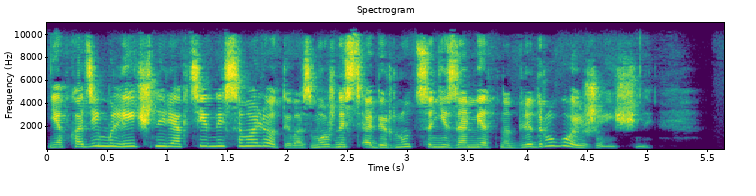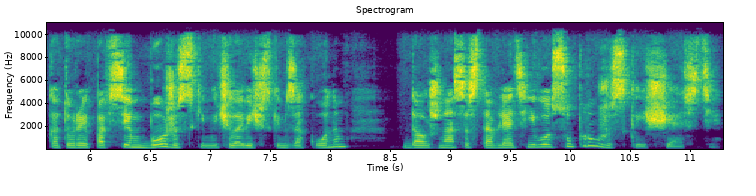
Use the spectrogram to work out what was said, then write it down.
необходим личный реактивный самолет и возможность обернуться незаметно для другой женщины, которая по всем божеским и человеческим законам должна составлять его супружеское счастье.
